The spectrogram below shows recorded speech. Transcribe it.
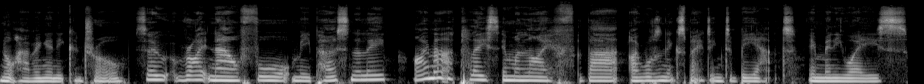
not having any control. So, right now, for me personally, I'm at a place in my life that I wasn't expecting to be at in many ways.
